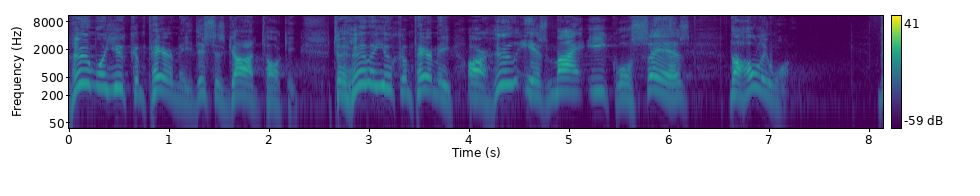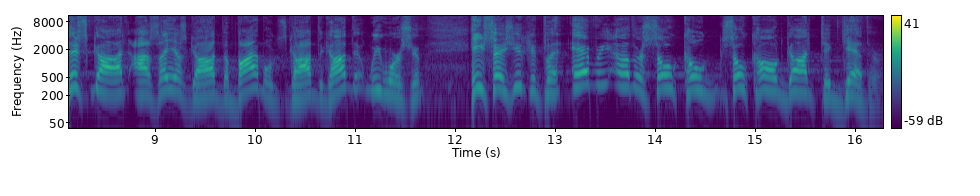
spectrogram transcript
whom will you compare me? This is God talking. To whom will you compare me? Or who is my equal, says the Holy One. This God, Isaiah's God, the Bible's God, the God that we worship, he says you could put every other so called, God together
